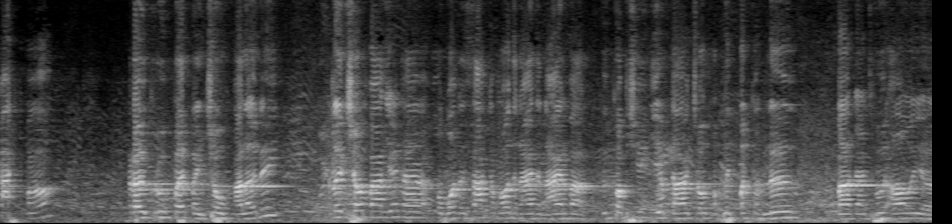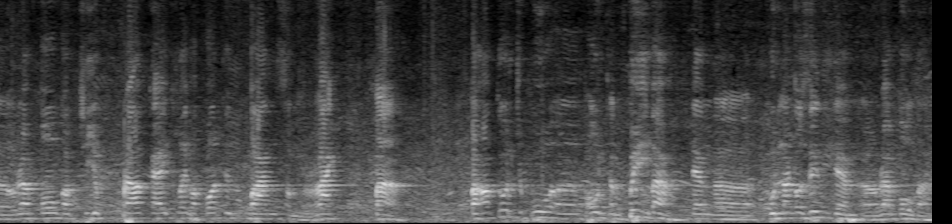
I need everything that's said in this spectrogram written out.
កាច់មកត្រូវគ្រូពេទ្យបញ្ចុះឥឡូវនេះដូចខ្ញុំបាននិយាយថាប្រវត្តិសាស្ត្រកំហុសដដែលដដែលបាទគឺគាត់ព្យាយាមដើរចូលកំភ្លេចបិទខាងលើ បាទដែលធ្វើឲ្យរ៉ាំបូគាត់ព្យាយាមប្រើកែខ្លីរបស់គាត់គឺបានសម្រេចបាទបាទអរគុណចំពោះបងអូនទាំងពីរបាទទាំងគុណឡាកូស៊ីនទាំងរ៉ាំបូបាទ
